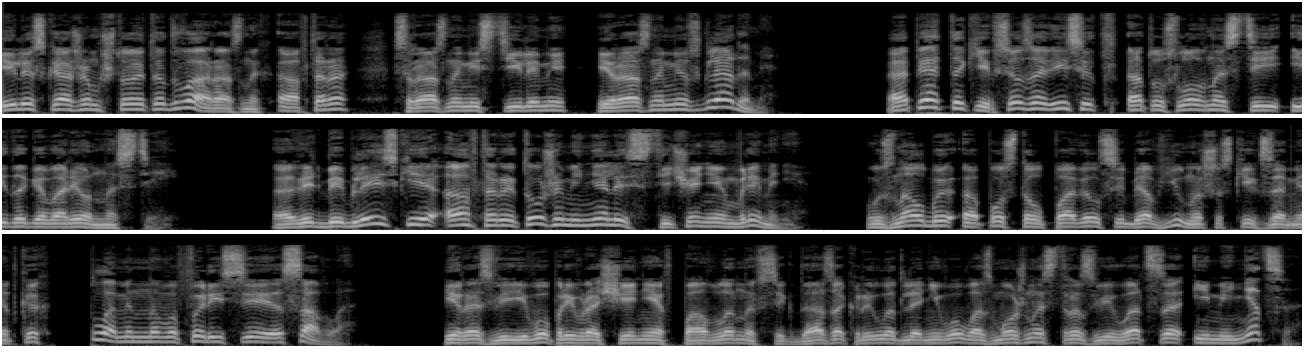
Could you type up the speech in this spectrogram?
Или скажем, что это два разных автора с разными стилями и разными взглядами? Опять-таки, все зависит от условностей и договоренностей. А ведь библейские авторы тоже менялись с течением времени. Узнал бы апостол Павел себя в юношеских заметках пламенного фарисея Савла. И разве его превращение в Павла навсегда закрыло для него возможность развиваться и меняться?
